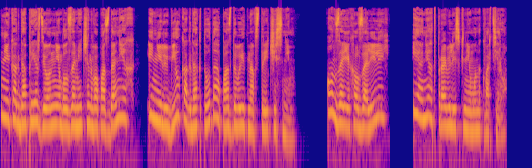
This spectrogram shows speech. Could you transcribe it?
Никогда прежде он не был замечен в опозданиях и не любил, когда кто-то опаздывает на встречи с ним. Он заехал за Лилей, и они отправились к нему на квартиру.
